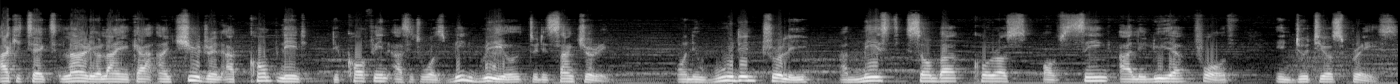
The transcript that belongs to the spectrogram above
architect Lanre Olayinka and children accompanied the coffin as it was being wheeled to the sanctuary on a wooden trolley amidst somber chorus of Sing Hallelujah Forth in duteous praise.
